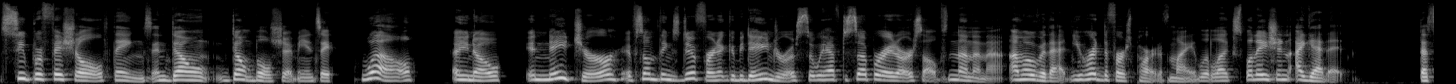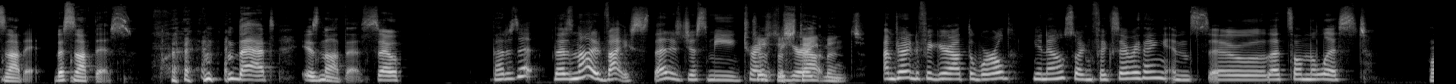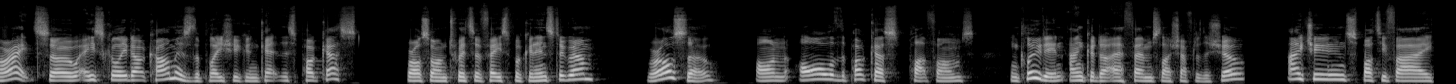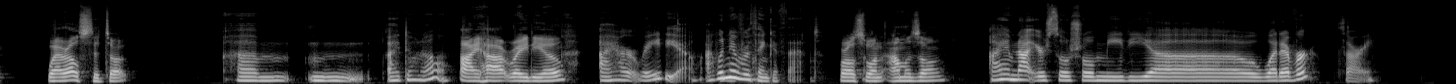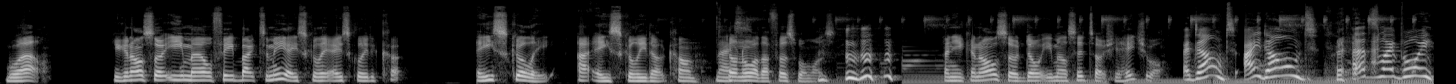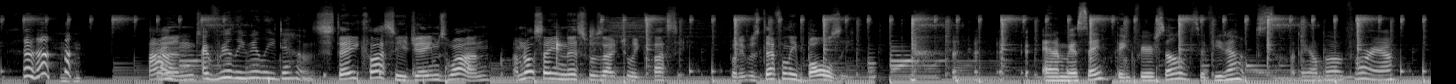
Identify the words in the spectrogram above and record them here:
superficial things and don't don't bullshit me and say, well, you know, in nature, if something's different, it could be dangerous, so we have to separate ourselves. No, no, no. I'm over that. You heard the first part of my little explanation. I get it. That's not it. That's not this. that is not this. So that is it. That is not advice. That is just me trying Just to a statement. out. I'm trying to figure out the world, you know, so I can fix everything. And so that's on the list. All right. So ascully.com is the place you can get this podcast. We're also on Twitter, Facebook, and Instagram. We're also on all of the podcast platforms, including anchor.fm slash after the show, iTunes, Spotify, where else Sid Talk? Um, mm, I don't know. iHeartRadio. iHeartRadio. I would never think of that. We're also on Amazon. I am not your social media whatever. Sorry. Well, you can also email feedback to me, ascully, ascully, ascully at ascully.com. Nice. Don't know what that first one was. and you can also don't email Sid Talk. She hates you all. I don't. I don't. That's my point. And I really, really don't. stay classy, James Wan. I'm not saying this was actually classy, but it was definitely ballsy. And I'm going to say, think for yourselves. If you don't, somebody will do it for you.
